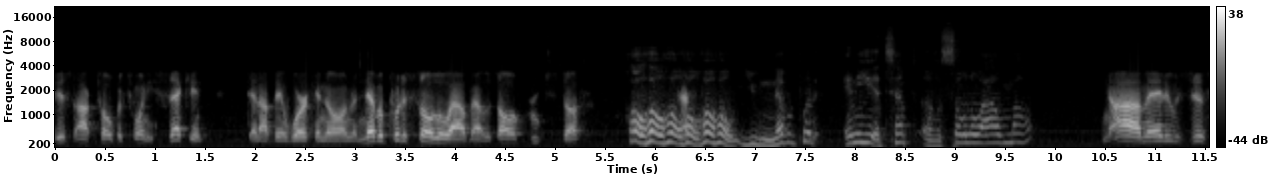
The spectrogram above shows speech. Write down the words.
this October 22nd that I've been working on. I never put a solo album. out. It was all group stuff. Ho ho ho ho ho ho! You never put any attempt of a solo album out? Nah, man, it was just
